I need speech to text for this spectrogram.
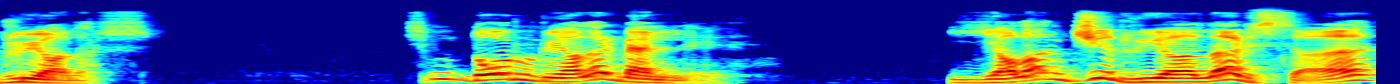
rüyalar. Şimdi doğru rüyalar belli. Yalancı rüyalarsa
